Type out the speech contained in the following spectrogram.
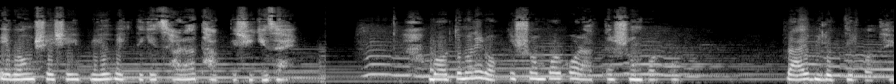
এবং সে সেই প্রিয় ব্যক্তিকে ছাড়া থাকতে শিখে যায়। বর্তমানে রক্তের সম্পর্ক আর আত্মার সম্পর্ক প্রায় বিলুপ্তির পথে।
